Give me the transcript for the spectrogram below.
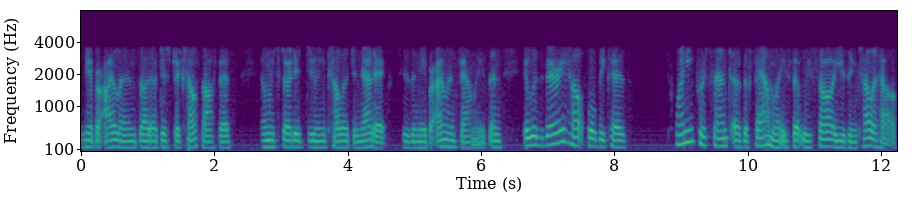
neighbor islands at our district health office, and we started doing telegenetics to the neighbor island families. And it was very helpful because 20% of the families that we saw using telehealth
